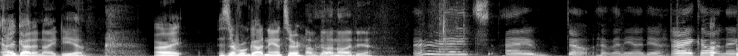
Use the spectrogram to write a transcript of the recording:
I've got an idea. All right. Has everyone got an answer? I've got an idea. All right. I don't have any idea. All right, go on, Nick.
